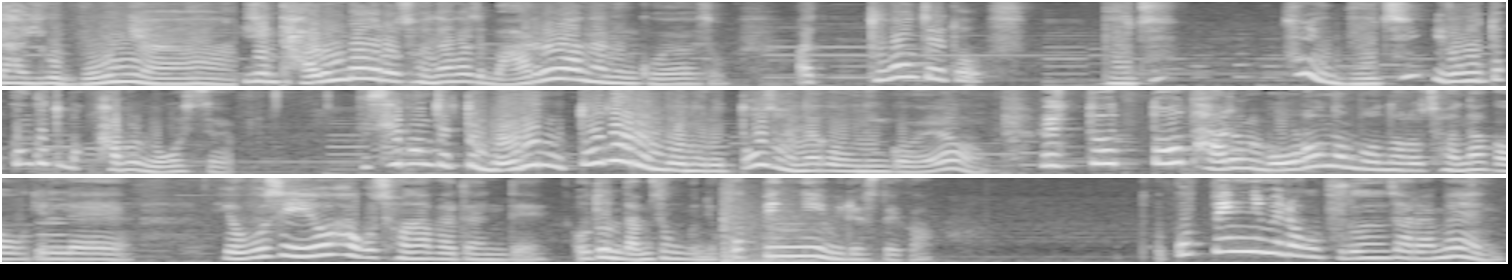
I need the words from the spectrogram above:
야 이거 뭐냐. 이젠 다른 번호로 전화 가서 말을 안 하는 거예요. 그래서 아 두 번째도 뭐지? 어, 이거 뭐지? 이러고 또 끊고 또 막 밥을 먹었어요. 세 번째 또 모르는 또 다른 번호로 또 전화가 오는 거예요. 그래서 또 또 다른 모르는 번호로 전화가 오길래 여보세요 하고 전화 받았는데 어떤 남성분이 꽃비님 이랬어 내가 꽃비님이라고 부르는 사람은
